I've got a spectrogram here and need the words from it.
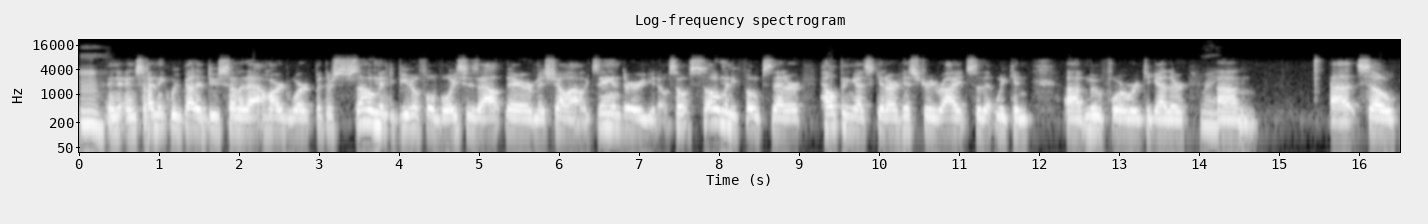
Mm. And, and so I think we've got to do some of that hard work. But there's so many beautiful voices out there, Michelle Alexander, you know, so so many folks that are helping us get our history right so that we can uh, move forward together. Right. Um, uh, so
